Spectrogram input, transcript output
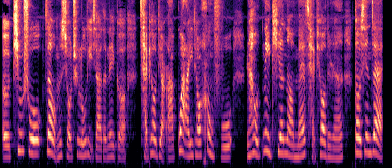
呃，听说在我们小区楼底下的那个彩票点啊挂了一条横幅，然后那天呢买彩票的人到现在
